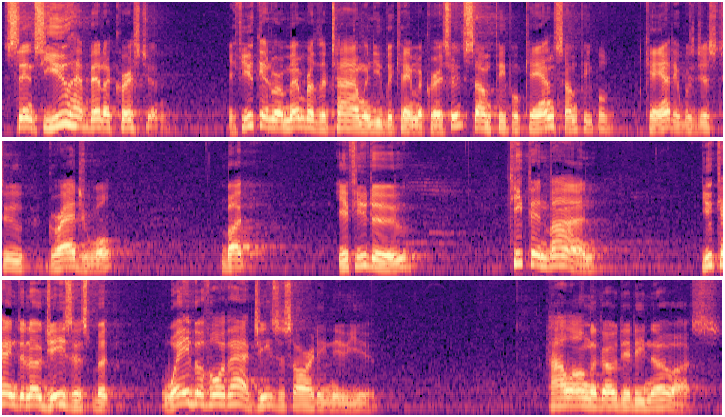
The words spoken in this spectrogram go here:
Since you have been a Christian, if you can remember the time when you became a Christian, some people can, some people can't. It was just too gradual. But if you do, keep in mind you came to know Jesus, but way before that, Jesus already knew you. How long ago did he know us?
